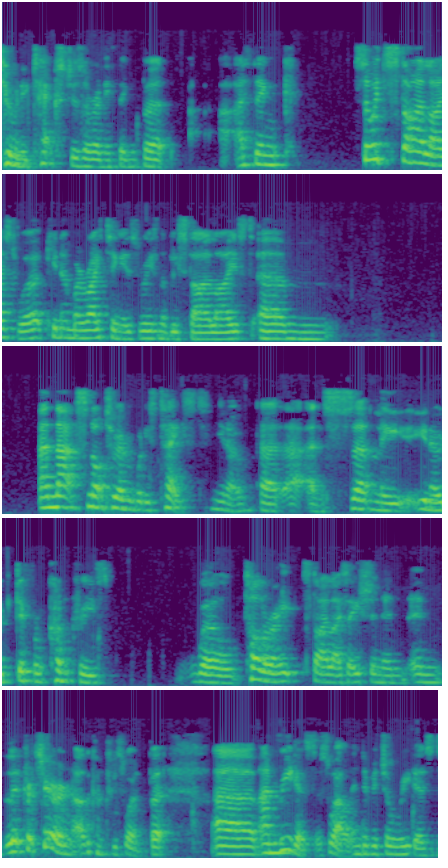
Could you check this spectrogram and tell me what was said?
too many textures or anything, but I think so. It's stylized work. You know, my writing is reasonably stylized. Um, and that's not to everybody's taste, you know, uh, uh, and certainly, you know, different countries will tolerate stylization in, in literature and other countries won't, but, uh, and readers as well, individual readers.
